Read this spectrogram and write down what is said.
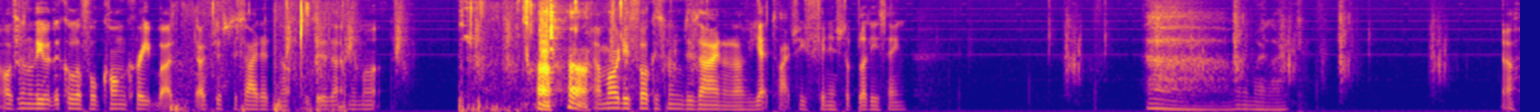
I was going to leave it the colourful concrete, but I've just decided not to do that anymore. Uh-huh. I'm already focused on design and I've yet to actually finish the bloody thing. Ah, what am I like? Ah.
